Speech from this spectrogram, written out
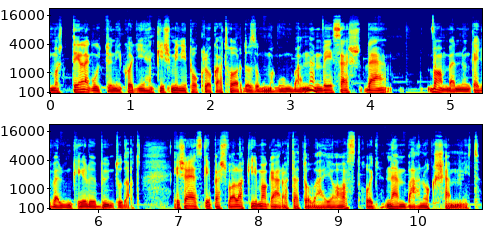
most tényleg úgy tűnik, hogy ilyen kis minipoklokat hordozunk magunkban. Nem vészes, de van bennünk egy velünk élő bűntudat. És ehhez képest valaki magára tetoválja azt, hogy nem bánok semmit.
